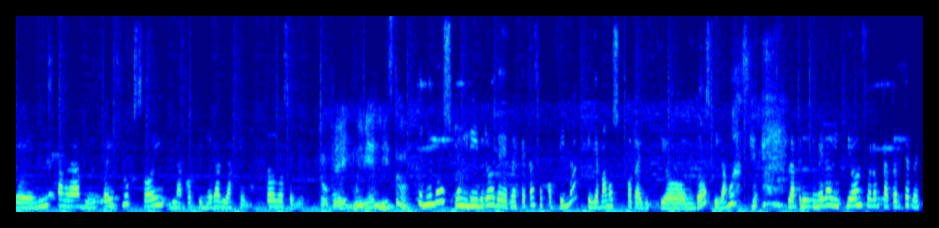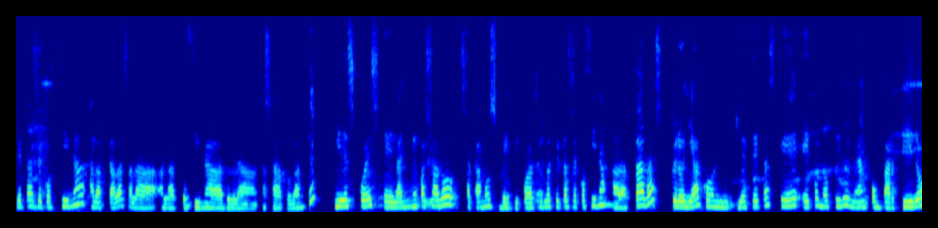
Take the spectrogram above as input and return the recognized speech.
En Instagram y en Facebook soy la cocinera viajera, todo seguido. Ok, muy bien, listo. Tenemos un libro de recetas de cocina que llevamos por la edición 2, digamos. La primera edición fueron 14 recetas de cocina adaptadas a la, a la cocina de la casa rodante. Y después, el año pasado, sacamos 24 recetas de cocina adaptadas, pero ya con recetas que he conocido y me han compartido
